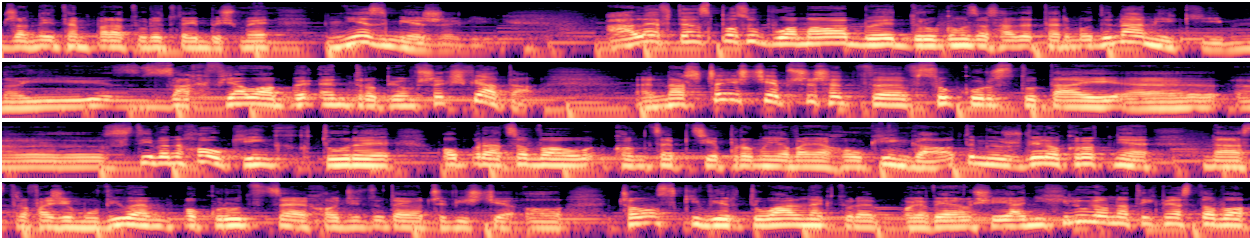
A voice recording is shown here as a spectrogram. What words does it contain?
żadnej temperatury tutaj byśmy nie zmierzyli. Ale w ten sposób łamałaby drugą zasadę termodynamiki, no i zachwiałaby entropią wszechświata. Na szczęście przyszedł w sukurs tutaj e, e, Stephen Hawking, który opracował koncepcję promieniowania Hawkinga. O tym już wielokrotnie na Astrofazie mówiłem. Pokrótce chodzi tutaj oczywiście o cząstki wirtualne, które pojawiają się i anihilują natychmiastowo,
